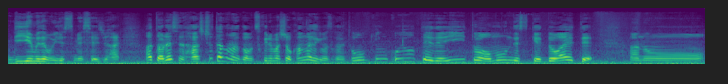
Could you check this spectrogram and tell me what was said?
DM でもいいです、メッセージ。はい。あとあれですね、ハッシュタグなんかも作りましょう。考えていきますかね。東京雇用定でいいとは思うんですけど、あえて、あの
